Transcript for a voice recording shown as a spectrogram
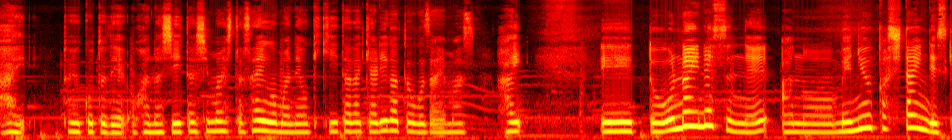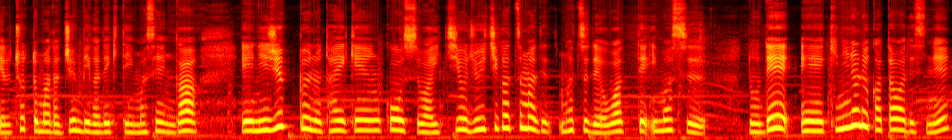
はい。ということでお話しいたしました。最後までお聴きいただきありがとうございます。はい。えー、っとオンラインレッスンねあのメニュー化したいんですけどちょっとまだ準備ができていませんが、えー、20分の体験コースは一応11月まで末で終わっていますので、えー、気になる方はですね、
